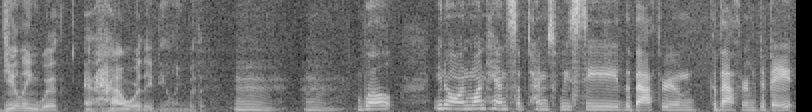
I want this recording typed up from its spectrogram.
dealing with. And how are they dealing with it? Mm, mm. Well you know, on one hand, sometimes we see the bathroom, the bathroom debate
